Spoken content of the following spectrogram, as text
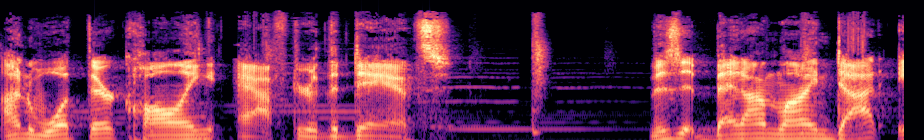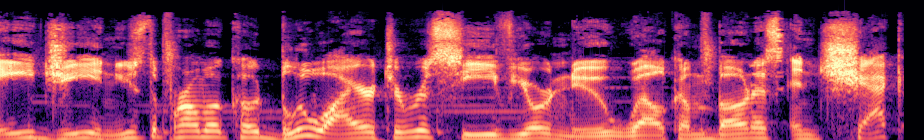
on what they're calling After the Dance. Visit betonline.ag and use the promo code BLUEWIRE to receive your new welcome bonus and check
